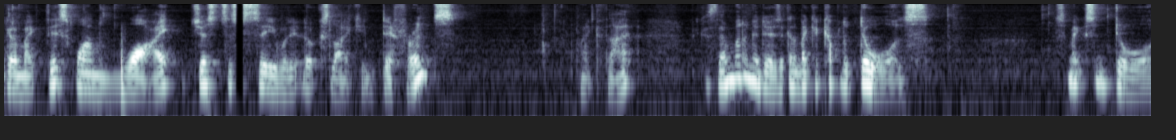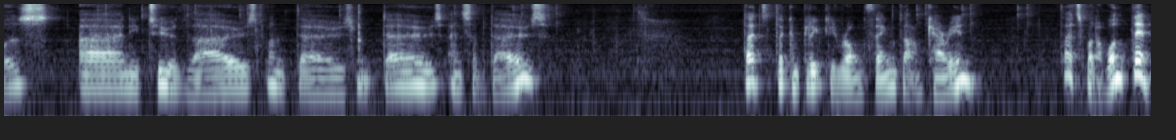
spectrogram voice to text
going to make this one white just to see what it looks like in difference like that. Because then what I'm going to do is I'm going to make a couple of doors. Let's make some doors. Uh, I need two of those one of those one of those and some of those that's the completely wrong thing that I'm carrying that's what I want then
